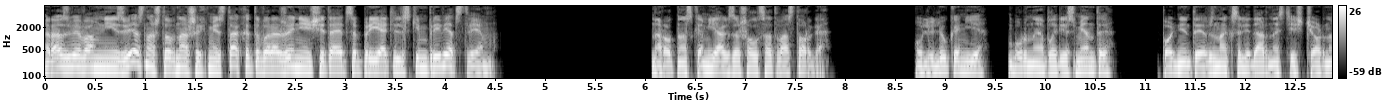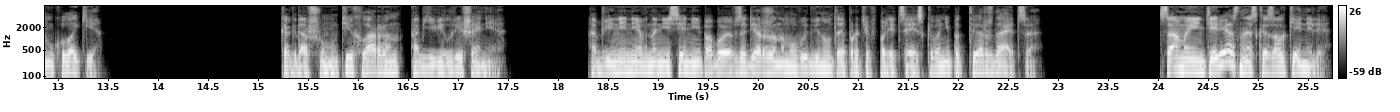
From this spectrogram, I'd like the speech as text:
«Разве вам не известно, что в наших местах это выражение считается приятельским приветствием?» Народ на скамьях зашелся от восторга. Улюлюканье, бурные аплодисменты, поднятые в знак солидарности с черным кулаки. Когда шум утих, Ларрен объявил решение. Обвинение в нанесении побоев задержанному, выдвинутое против полицейского, не подтверждается. «Самое интересное, — сказал Кеннели,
